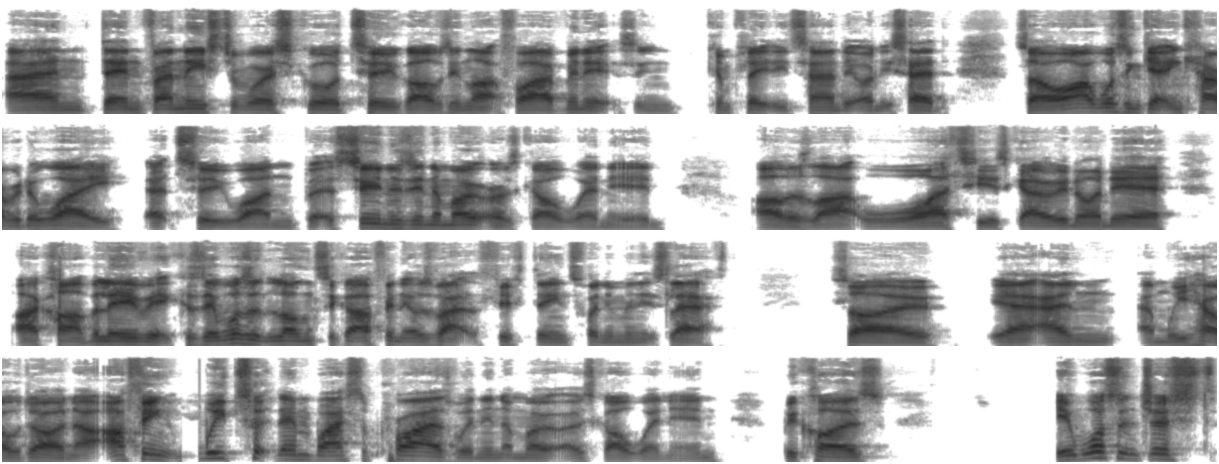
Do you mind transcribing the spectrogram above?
And then Van Nistelrooy scored two goals in like five minutes and completely turned it on its head. So I wasn't getting carried away at 2 1. But as soon as Inamoto's goal went in, I was like, what is going on here? I can't believe it because there wasn't long to go. I think it was about 15, 20 minutes left. So yeah, and and we held on. I think we took them by surprise when Inamoto's goal went in because it wasn't just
